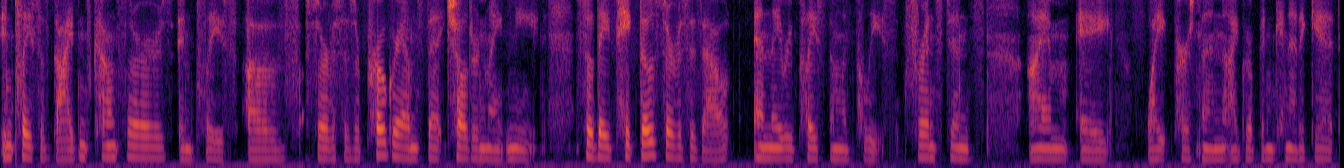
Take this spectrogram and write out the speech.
in place of guidance counselors, in place of services or programs that children might need. So they take those services out and they replace them with police. For instance, I'm a white person. I grew up in Connecticut.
